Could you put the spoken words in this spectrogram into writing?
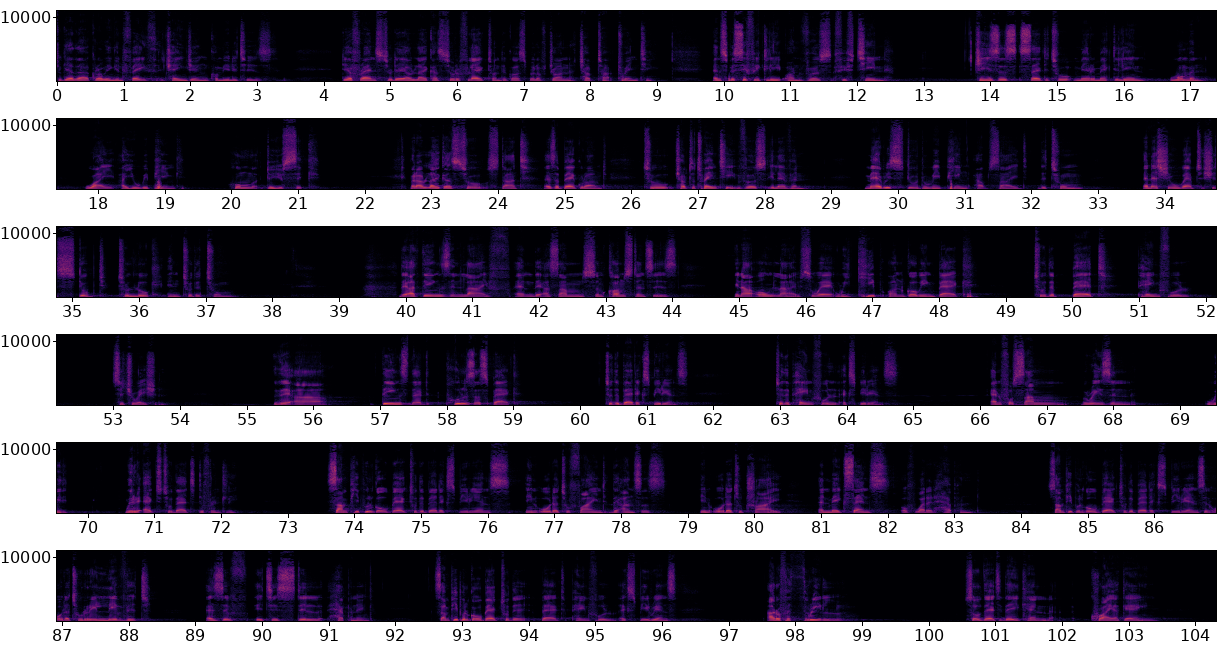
together growing in faith, changing communities. Dear friends, today I would like us to reflect on the Gospel of John, chapter 20, and specifically on verse 15. Jesus said to Mary Magdalene, Woman, why are you weeping? Whom do you seek? But I would like us to start as a background to chapter 20, verse 11. Mary stood weeping outside the tomb, and as she wept, she stooped to look into the tomb. There are things in life, and there are some circumstances in our own lives where we keep on going back to the bad, painful situation. There are things that pulls us back to the bad experience, to the painful experience. And for some reason, we, we react to that differently. Some people go back to the bad experience in order to find the answers, in order to try and make sense of what had happened. Some people go back to the bad experience in order to relive it as if it is still happening. Some people go back to the bad, painful experience out of a thrill so that they can cry again.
